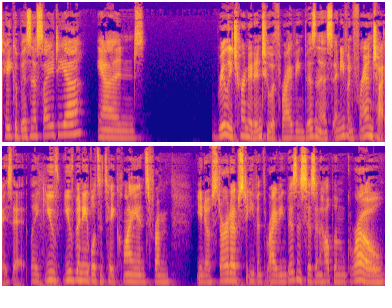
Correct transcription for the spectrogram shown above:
take a business idea and really turn it into a thriving business and even franchise it. Like you've you've been able to take clients from, you know, startups to even thriving businesses and help them grow.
